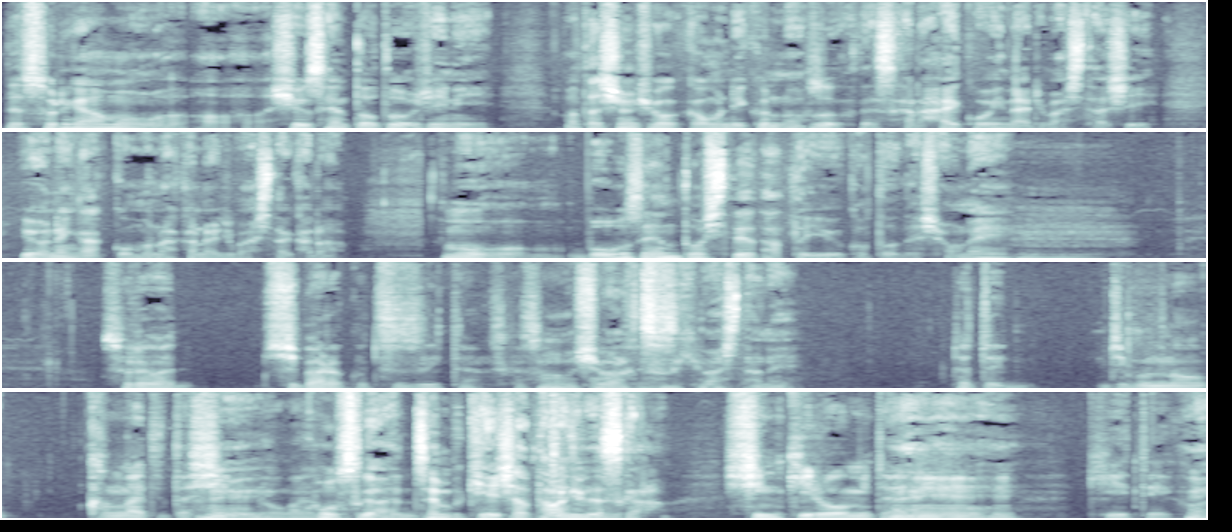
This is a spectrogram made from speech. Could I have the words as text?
でそれがもうあ終戦と同時に私の小学校も陸軍の付属ですから廃校になりましたし幼年学校もなくなりましたからもう呆然としてたということでしょうね、それはしばらく続いたんですか？そのしばらく続きましたね。だって自分の考えてた進路がコースが全部消えちゃったわけですから蜃気楼みたいに消えていくわ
